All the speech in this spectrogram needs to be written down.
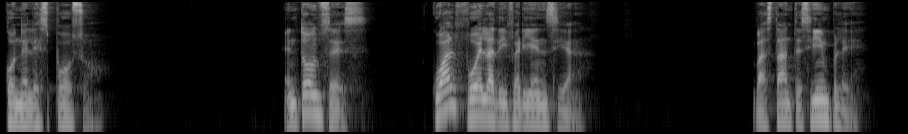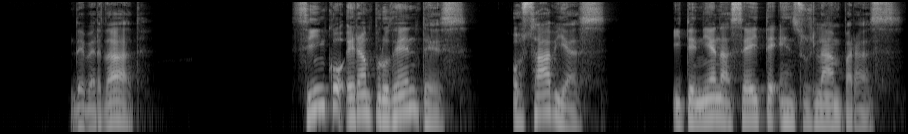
con el esposo. Entonces, ¿cuál fue la diferencia? Bastante simple. De verdad. Cinco eran prudentes o sabias y tenían aceite en sus lámparas.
